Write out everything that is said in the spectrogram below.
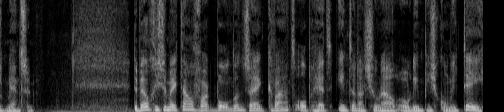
100.000 mensen. De Belgische metaalvakbonden zijn kwaad op het Internationaal Olympisch Comité.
